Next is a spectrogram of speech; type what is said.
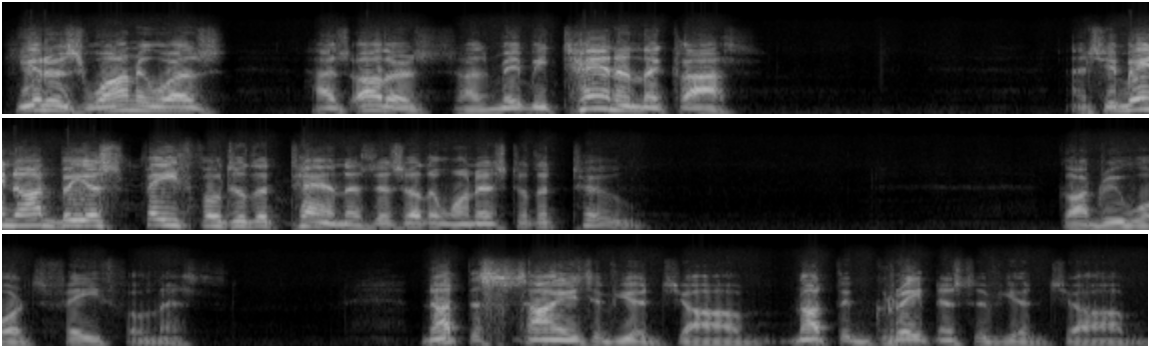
Here is one who has, has others, has maybe ten in the class. And she may not be as faithful to the ten as this other one is to the two. God rewards faithfulness. Not the size of your job, not the greatness of your job,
